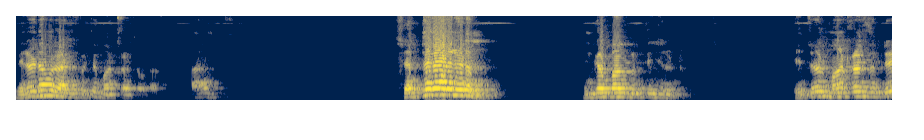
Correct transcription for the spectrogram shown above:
వినడం రాకపోతే మాట్లాడటం రాదు. శ్రద్ధగా వినడం ఇంకా బాగా గుర్తించినట్టు. ఇతరులు మాట్లాడుతుంటే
